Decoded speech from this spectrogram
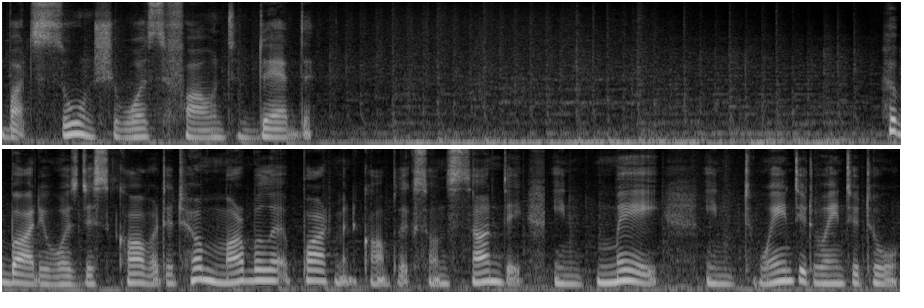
but soon she was found dead. Her body was discovered at her Marbella apartment complex on Sunday in May in 2022.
